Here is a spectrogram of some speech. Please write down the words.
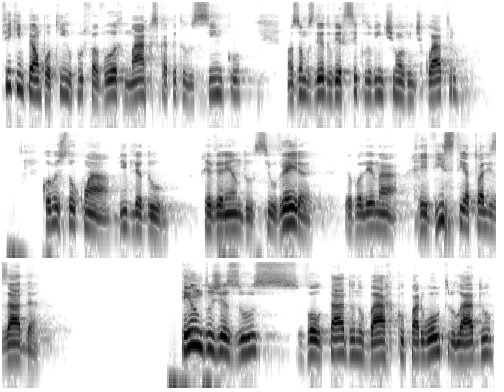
Fique em pé um pouquinho, por favor. Marcos capítulo 5. Nós vamos ler do versículo 21 ao 24. Como eu estou com a Bíblia do reverendo Silveira, eu vou ler na revista e atualizada. Tendo Jesus voltado no barco para o outro lado,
